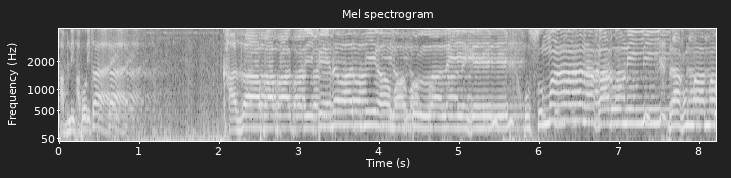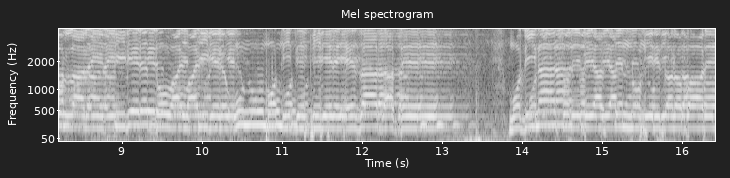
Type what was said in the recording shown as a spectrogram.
আপনি কোথায়? খাজা বাবা গরিবে নওয়াজমি রহমাতুল্লাহ আলাইহি উসমান হারুনি রাহমাতুল্লাহ আলাইহি পীরের দোয়ায় পীরের অনুমতিতে পীরের এজাজাতে। মদিনা শরীফে আসছেন নবীর দরবারে।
